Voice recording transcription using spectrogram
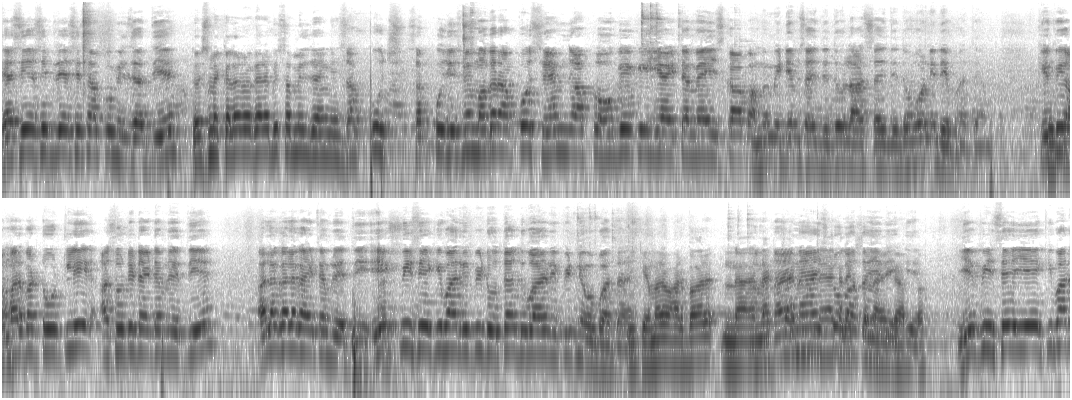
ऐसी ऐसी ड्रेसेस आपको मिल जाती है। तो इसमें कलर वगैरह भी सब मिल जाएँगे? सब कुछ सब कुछ इसमें। मगर आपको सेम आप कहोगे कि ये आइटम है इसका आप हमें मीडियम साइज़ दे दो लार्ज साइज़ दे दो वो नहीं दे पाते हम। क्योंकि हमारे पास टोटली असोटेड आइटम रहती है अलग अलग आइटम रहती है। एक पीस एक ही बार रिपीट होता है दोबारा रिपीट नहीं हो पाता है। ठीक है मतलब हर बार नया नया नया स्टॉक आता है ये पीस है ये एक ही बार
